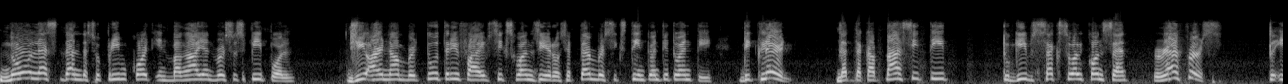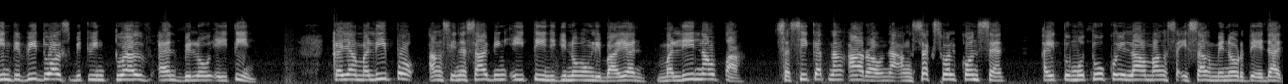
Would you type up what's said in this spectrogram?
No less than the Supreme Court in Bangayan versus People, GR number 235610, September 16, 2020, declared that the capacity to give sexual consent refers to individuals between 12 and below 18. Kaya mali po ang sinasabing 18 ni Ginoong Libayan. Malinaw pa sa sikat ng araw na ang sexual consent ay tumutukoy lamang sa isang minor de edad.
